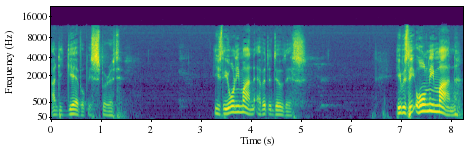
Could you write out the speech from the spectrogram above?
and he gave up his spirit. He's the only man ever to do this. He was the only man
